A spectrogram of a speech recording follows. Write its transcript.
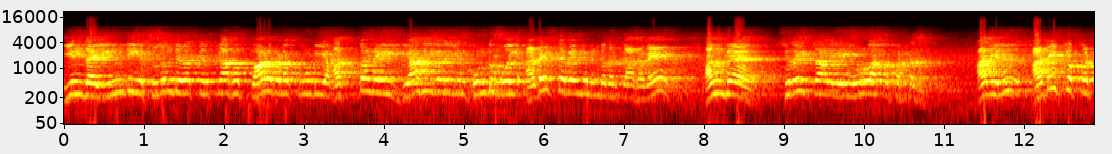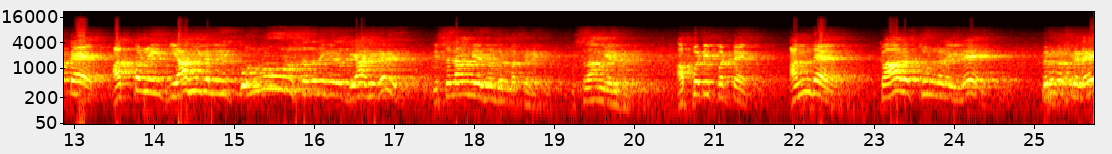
இந்த இந்திய சுதந்திரத்திற்காக பாடுபடக்கூடிய அத்தனை தியாகிகளையும் கொண்டு போய் அடைக்க வேண்டும் என்பதற்காகவே அந்த சிறைச்சாலையை உருவாக்கப்பட்டது. அதில் அடைக்கப்பட்ட அத்தனை தியாகிகளில் தொண்ணூறு சதவிகித தியாகிகள் இஸ்லாமியர்கள் பெருமக்களே இஸ்லாமியர்கள். அப்படிப்பட்ட அந்த கால சூழ்நிலையிலே பெருமக்களே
